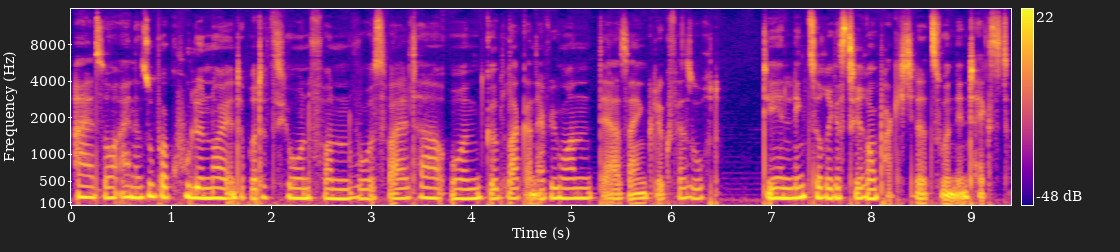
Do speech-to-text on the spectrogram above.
Also eine super coole neue Interpretation von Wo ist Walter und Good Luck on Everyone, der sein Glück versucht. Den Link zur Registrierung packe ich dir dazu in den Text.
